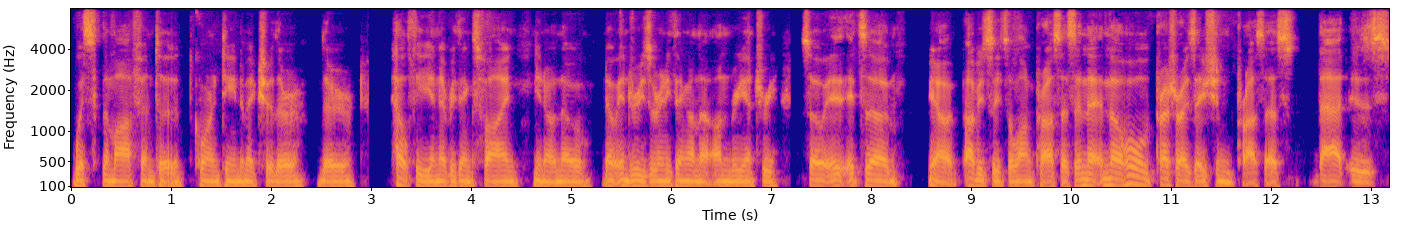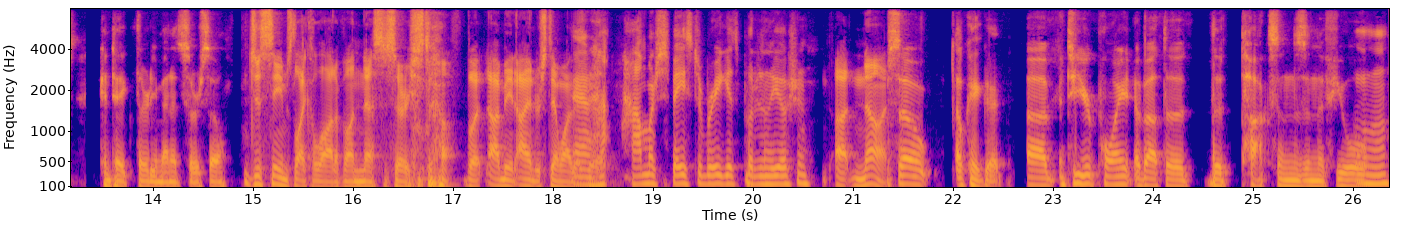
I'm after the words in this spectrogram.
whisk them off into quarantine to make sure they're they're healthy and everything's fine. You know, no no injuries or anything on the on reentry. So it, it's a you know, obviously it's a long process, and the, and the whole pressurization process that is can take 30 minutes or so. Just seems like a lot of unnecessary stuff, but I mean, I understand why. And how much space debris gets put in the ocean? Uh, none. So okay, good. Uh, to your point about the the toxins and the fuel, mm-hmm.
